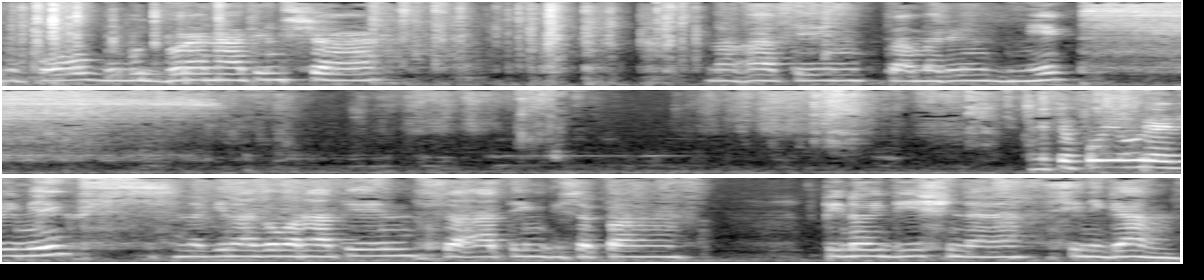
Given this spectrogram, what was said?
Ano po, natin siya ng ating tamarind mix. Ito po yung ready mix na ginagawa natin sa ating isa pang Pinoy dish na sinigang.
